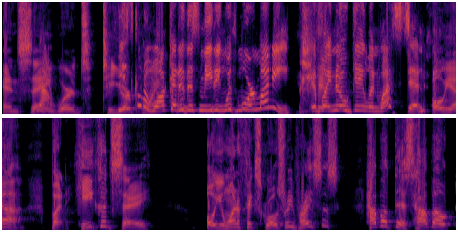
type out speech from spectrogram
and say no. words to your He's going to walk out of this meeting with more money if I know Galen Weston. Oh, yeah. But he could say, Oh, you want to fix grocery prices? How about this? How about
